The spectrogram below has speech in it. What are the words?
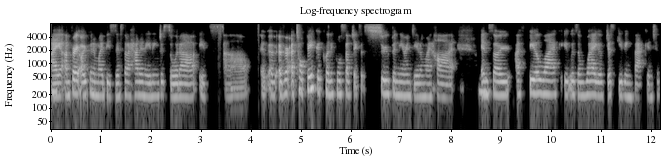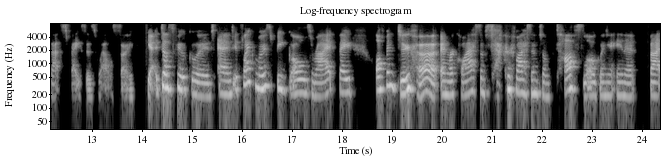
I, am mm. very open in my business that I had an eating disorder. It's uh, a, a, a, topic, a clinical subject that's super near and dear to my heart. And mm. so I feel like it was a way of just giving back into that space as well. So yeah, it does feel good. And it's like most big goals, right? They often do hurt and require some sacrifice and some tough slog when you're in it, but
